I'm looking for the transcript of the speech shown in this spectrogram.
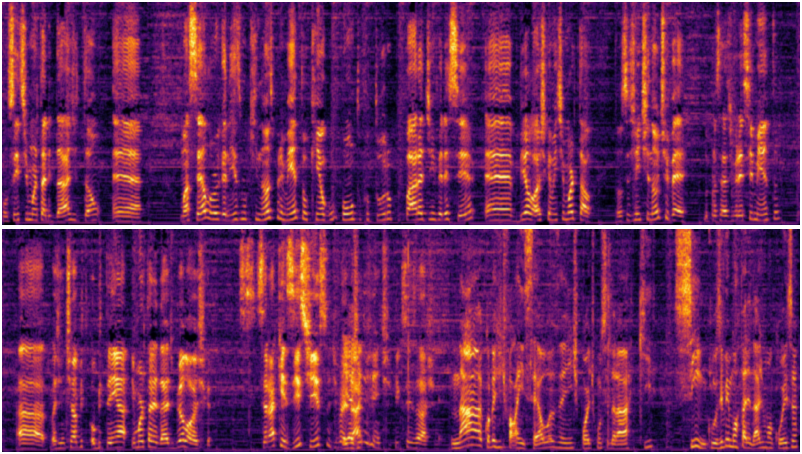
conceito de mortalidade, então, é uma célula, um organismo que não experimenta ou que em algum ponto futuro para de envelhecer é biologicamente imortal. Então, se a gente não tiver no processo de envelhecimento, a, a gente ob- obtém a imortalidade biológica. Será que existe isso de verdade, gente? O que, que vocês acham? Na, quando a gente falar em células, a gente pode considerar que sim, inclusive a imortalidade é uma coisa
